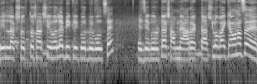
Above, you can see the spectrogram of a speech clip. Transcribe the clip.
তিন লাখ সত্তর আশি হলে বিক্রি করবে বলছে। এই যে গরুটা সামনে আরও একটা আসলো। ভাই কেমন আছেন?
